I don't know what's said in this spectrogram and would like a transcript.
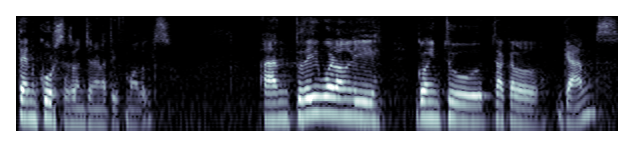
10 courses on generative models. And today we're only going to tackle GANs,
